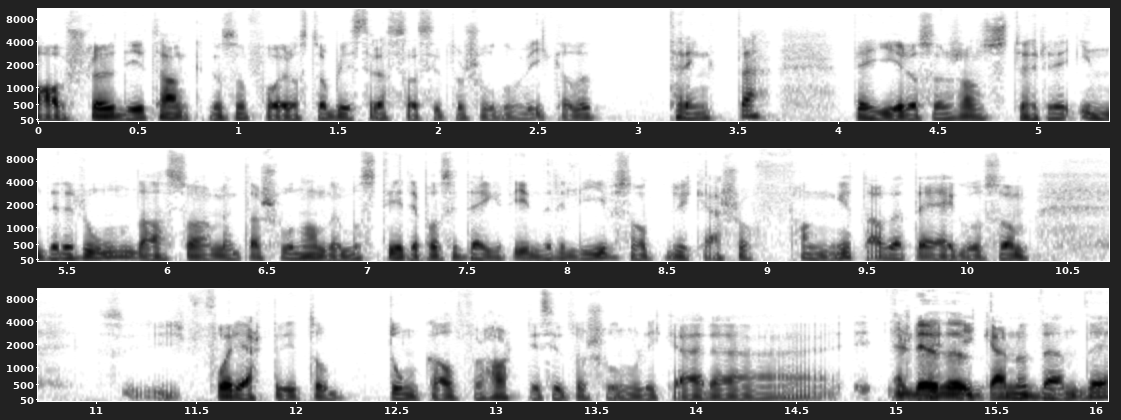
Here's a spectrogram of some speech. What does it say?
avsløre de tankene som får oss til å bli stressa i situasjoner hvor vi ikke hadde trengt det, det gir oss en sånn større indre rom. da, så Meditasjon handler om å stirre på sitt eget indre liv, sånn at du ikke er så fanget av dette egoet som får hjertet ditt til å dunke altfor hardt i situasjoner hvor det ikke er, ikke, Er det det- ikke er nødvendig.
